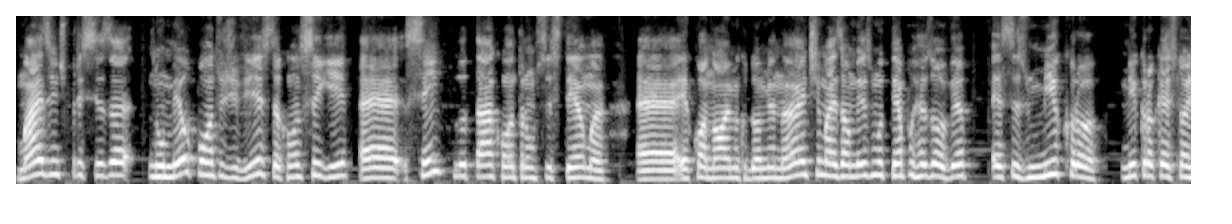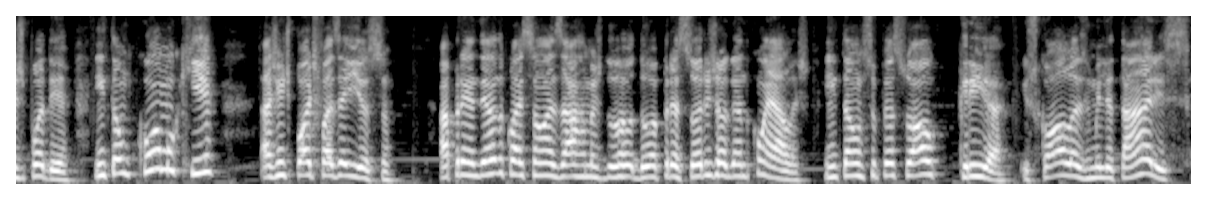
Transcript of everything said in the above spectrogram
Mas a gente precisa, no meu ponto de vista, conseguir, é, sim, lutar contra um sistema é, econômico dominante, mas ao mesmo tempo resolver esses micro, micro questões de poder. Então, como que a gente pode fazer isso? Aprendendo quais são as armas do, do opressor e jogando com elas. Então, se o pessoal cria escolas militares,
